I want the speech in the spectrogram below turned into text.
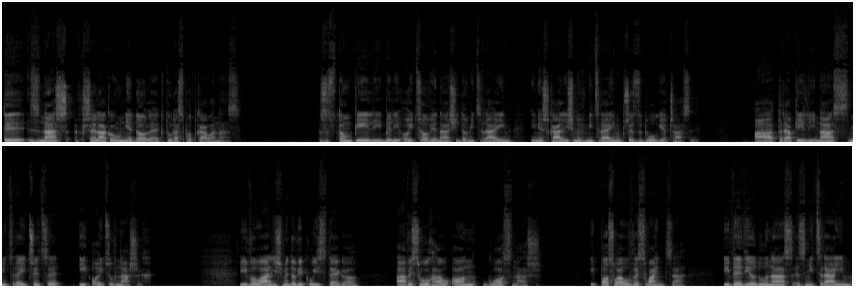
Ty znasz wszelaką niedolę, która spotkała nas. Zstąpili byli ojcowie nasi do Micraim i mieszkaliśmy w Micraim przez długie czasy. A trapili nas, Micrejczycy, i ojców naszych. I wołaliśmy do wiekuistego, a wysłuchał on głos nasz. I posłał wysłańca, i wywiódł nas z Micraim,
